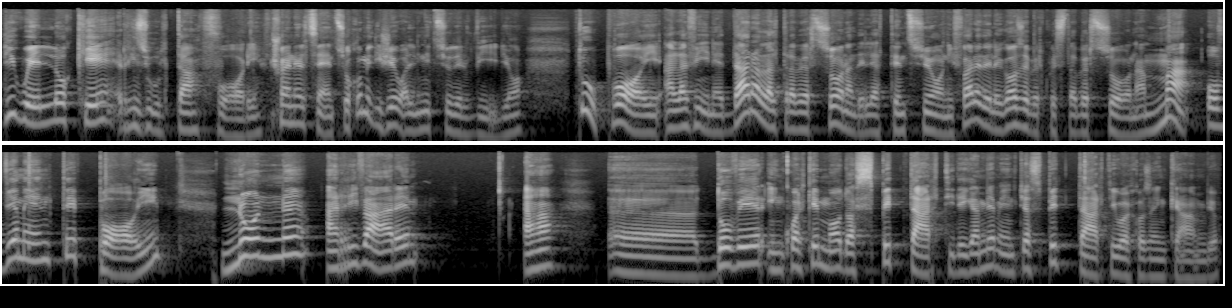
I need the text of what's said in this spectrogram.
di quello che risulta fuori. Cioè nel senso, come dicevo all'inizio del video, tu puoi alla fine dare all'altra persona delle attenzioni, fare delle cose per questa persona, ma ovviamente poi non arrivare a eh, dover in qualche modo aspettarti dei cambiamenti, aspettarti qualcosa in cambio.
